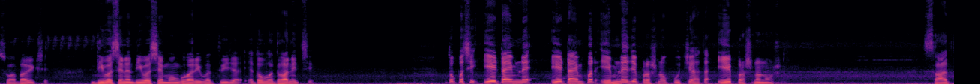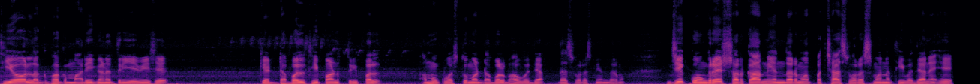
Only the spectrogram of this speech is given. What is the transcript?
સ્વાભાવિક છે. દિવસે ને દિવસે મોંઘવારી વધતી જાય, એ તો વધવાની જ છે. તો પછી એ ટાઈમને, એ ટાઈમ પર એમને જે પ્રશ્નો પૂછ્યા હતા, એ પ્રશ્નનો શું? સાથીઓ, લગભગ મારી ગણતરી એવી છે કે ડબલથી પણ ટ્રિપલ અમુક વસ્તુમાં ડબલ ભાવ વધ્યા દસ વર્ષની અંદરમાં. જે કોંગ્રેસ સરકારની અંદરમાં પચાસ વર્ષમાં નથી વધ્યા ને એ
